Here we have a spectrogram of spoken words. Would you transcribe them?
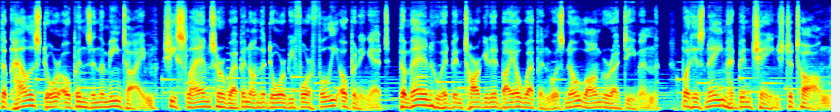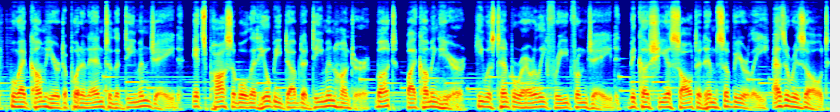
The palace door opens in the meantime. She slams her weapon on the door before fully opening it. The man who had been targeted by a weapon was no longer a demon but his name had been changed to Tong, who had come here to put an end to the demon Jade. It's possible that he'll be dubbed a demon hunter, but by coming here, he was temporarily freed from Jade because she assaulted him severely. As a result,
